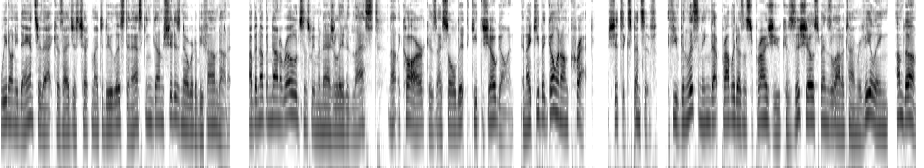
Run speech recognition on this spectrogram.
We don't need to answer that because I just checked my to do list and asking dumb shit is nowhere to be found on it. I've been up and down the road since we menagelated last. Not in the car, because I sold it to keep the show going. And I keep it going on crack. Shit's expensive. If you've been listening, that probably doesn't surprise you, because this show spends a lot of time revealing I'm dumb.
